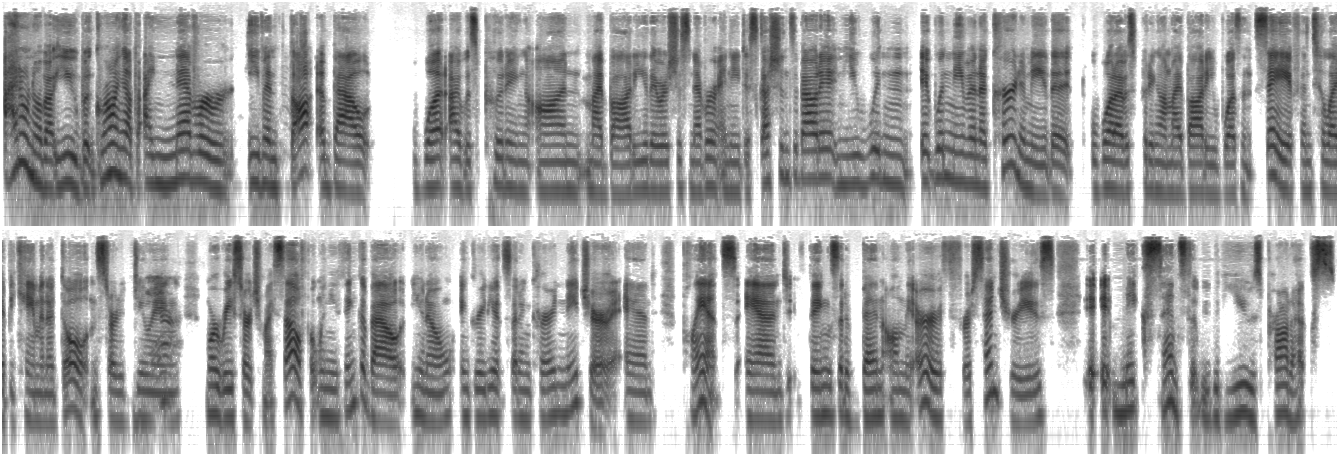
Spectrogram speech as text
I don't know about you, but growing up I never even thought about what I was putting on my body. There was just never any discussions about it and you wouldn't it wouldn't even occur to me that what I was putting on my body wasn't safe until I became an adult and started doing yeah. more research myself. But when you think about, you know, ingredients that occur in nature and plants and things that have been on the earth for centuries, it, it makes sense that we would use products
